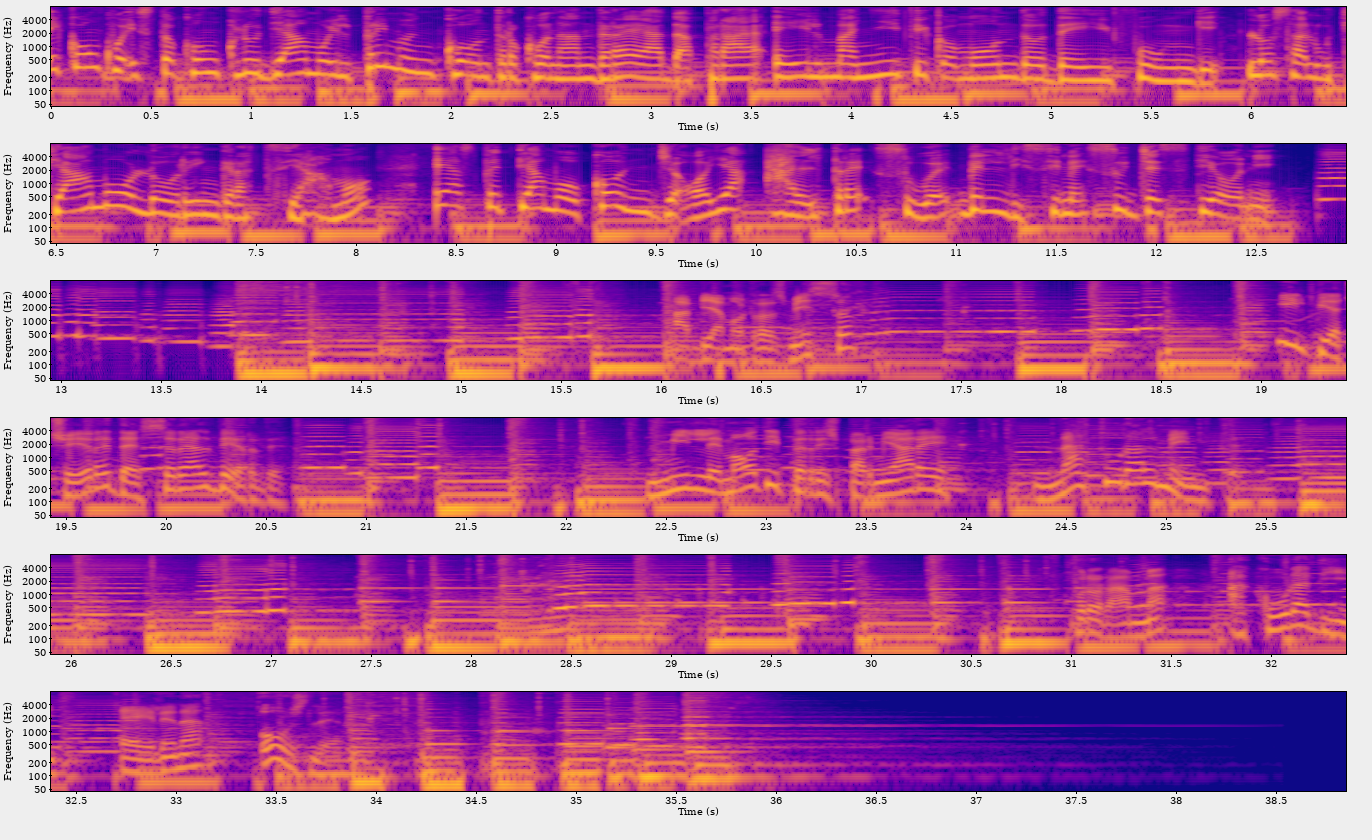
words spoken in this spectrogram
E con questo concludiamo il primo incontro con Andrea Dapra e il magnifico mondo dei funghi. Lo salutiamo, lo ringraziamo e aspettiamo con gioia altre sue bellissime suggestioni. Abbiamo trasmesso Il piacere d'essere al verde. Mille modi per risparmiare naturalmente. Programma a cura di Elena Osler.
